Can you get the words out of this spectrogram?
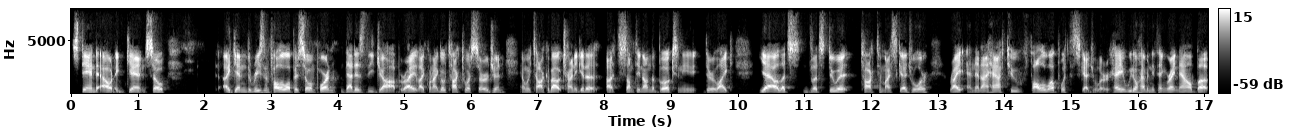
stand out again. So again, the reason follow up is so important. That is the job, right? Like when I go talk to a surgeon and we talk about trying to get a, a something on the books, and he, they're like, "Yeah, let's let's do it." Talk to my scheduler, right? And then I have to follow up with the scheduler. Hey, we don't have anything right now, but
